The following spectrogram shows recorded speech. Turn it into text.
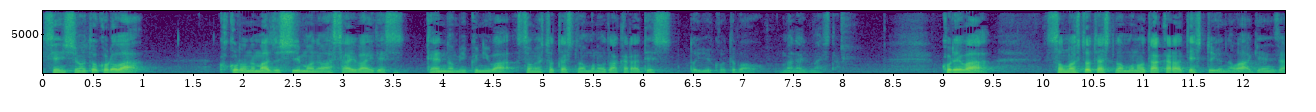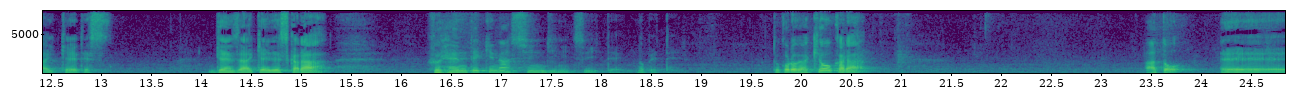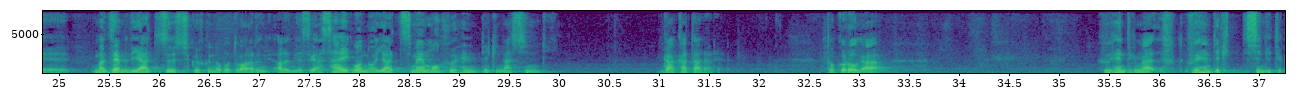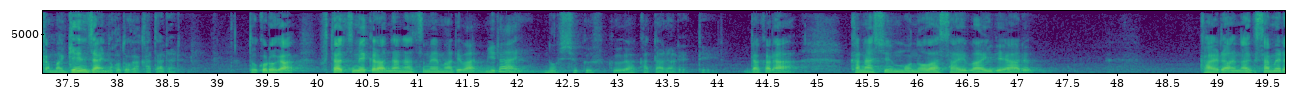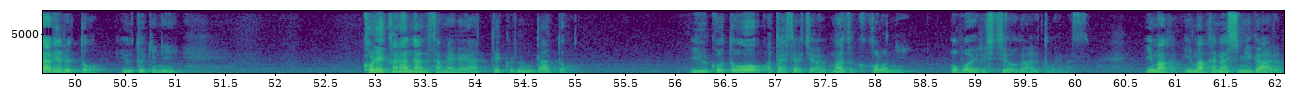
先週のところは心の貧しい者は幸いです。天の御国はその人たちのものだからです。という言葉を学びました。これはその人たちのものだからですというのは現在形です。現在形ですから普遍的な真理について述べている。ところが今日からあと、えーまあ、全部で8つ祝福の言葉があるんですが最後の8つ目も普遍的な真理が語られる。ところが普遍的な普遍的真理というか、まあ、現在のことが語られる。ところが2つ目から7つ目までは未来の祝福が語られている。だから悲しむ者は幸いである。彼らは慰められるという時にこれから慰めがやってくるんだということを私たちはまず心に覚える必要があると思います。今今悲しみがある。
